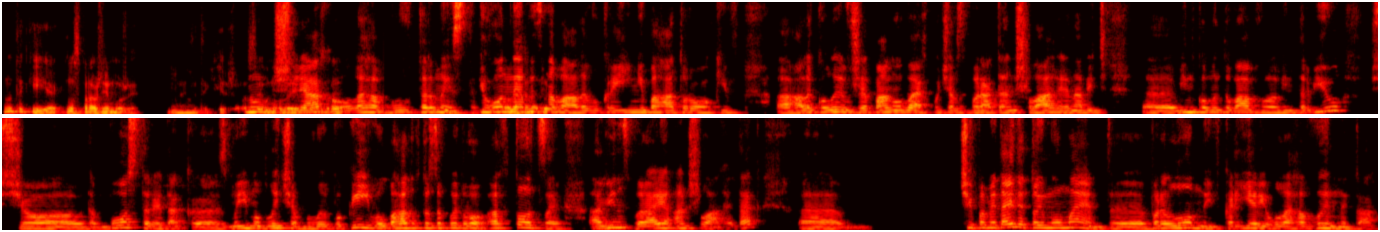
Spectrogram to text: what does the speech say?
Ну, такий, як ну, справжній мужик. Знаєте, такі, Ну, могли шлях. Олега був тернистим. Його Олег не визнавали в Україні багато років. Але коли вже пан Олег почав збирати аншлаги, навіть е, він коментував в інтерв'ю, що там постери так е, з моїм обличчям були по Києву. Багато хто запитував, а хто це? А він збирає аншлаги. Так чи пам'ятаєте той момент е, переломний в кар'єрі Олега Винника,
